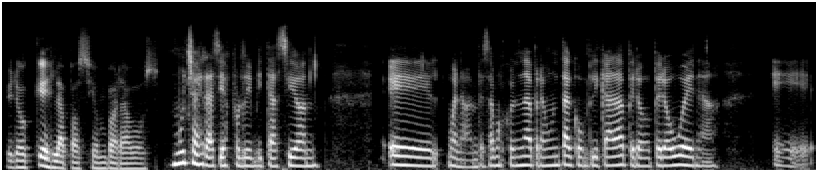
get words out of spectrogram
pero ¿qué es la pasión para vos? Muchas gracias por la invitación. Eh, bueno, empezamos con una pregunta complicada, pero, pero buena. Eh,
